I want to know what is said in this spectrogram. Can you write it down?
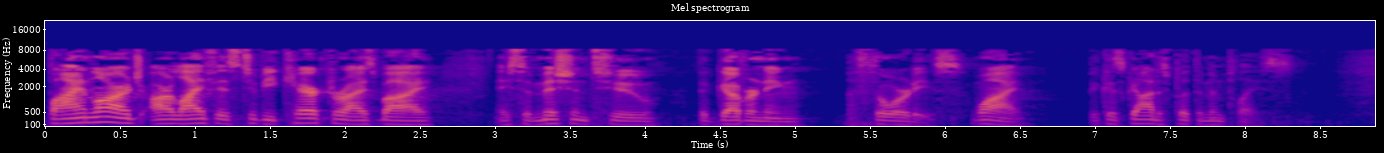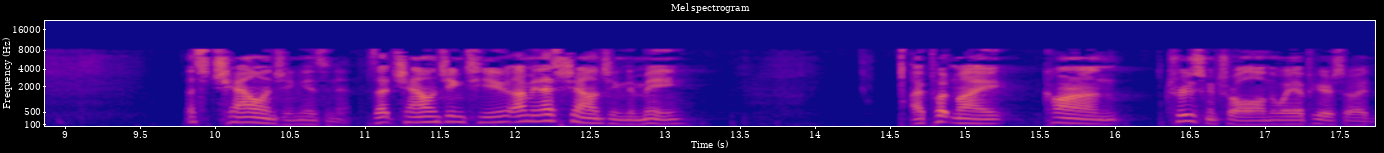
by and large, our life is to be characterized by a submission to the governing authorities. Why? Because God has put them in place. That's challenging, isn't it? Is that challenging to you? I mean, that's challenging to me. I put my car on cruise control on the way up here so I'd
